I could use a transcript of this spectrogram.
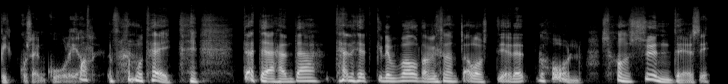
pikkusen kuulijalle. Mutta hei, tätähän tämä tämänhetkinen valtavirran taloustiede on. Se on synteesi.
